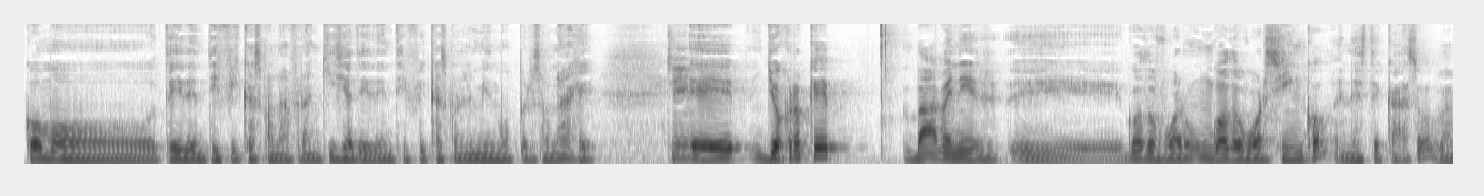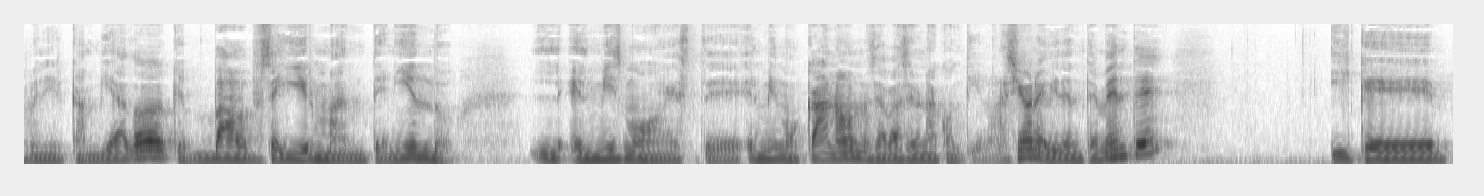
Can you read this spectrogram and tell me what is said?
Cómo te identificas con la franquicia, te identificas con el mismo personaje. Sí. Eh, yo creo que va a venir eh, God of War, un God of War 5 en este caso, va a venir cambiado, que va a seguir manteniendo el mismo, este, el mismo canon, o sea, va a ser una continuación, evidentemente, y que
